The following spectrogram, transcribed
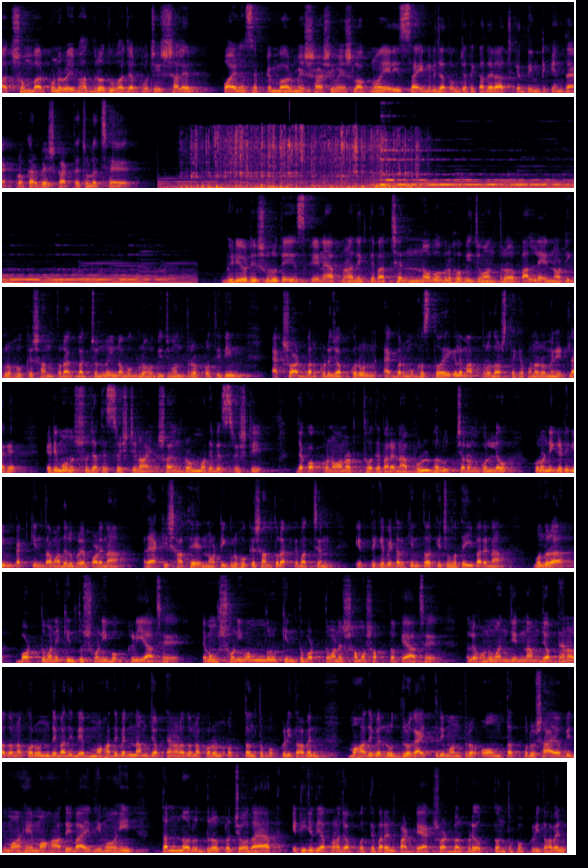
আজ সোমবার পনেরোই ভাদ্র দু হাজার পঁচিশ সালের পয়লা সেপ্টেম্বর মেষ রাশি, মেষ লগ্ন, এরিস, সাইনের জাতক জাতিকাদের আজকের দিনটি কিন্তু এক প্রকার বেশ কাটতে চলেছে। ভিডিওটির শুরুতে স্ক্রিনে আপনারা দেখতে পাচ্ছেন, নবগ্রহ বীজমন্ত্র পারলে নটি গ্রহকে শান্ত রাখবার জন্যই নবগ্রহ বীজমন্ত্র প্রতিদিন একশো আটবার করে জপ করুন। একবার মুখস্থ হয়ে গেলে মাত্র দশ থেকে পনেরো মিনিট লাগে। এটি মনুষ্য জাতির সৃষ্টি নয়, স্বয়ং ব্রহ্মদেবের সৃষ্টি। যা কখনো অনর্থ হতে পারে না, ভুলভাল উচ্চারণ করলেও কোনো নেগেটিভ ইম্প্যাক্ট কিন্তু আমাদের উপরে পড়ে না। আর একই সাথে নটি গ্রহকে শান্ত রাখতে পারছেন, এর থেকে বেটার কিন্তু আর কিছু হতেই পারে না। বন্ধুরা, বর্তমানে কিন্তু শনি বক্রিয়া আছে এবং শনি মঙ্গল কিন্তু বর্তমানে সমসপ্তকে আছে। তাহলে হনুমানজির নাম জপ ধ্যান আরাধনা করুন, দেবাদিদেব মহাদেবের নাম জপ ধ্যান আরাধনা করুন, অত্যন্ত উপকৃত হবেন। মহাদেবের রুদ্র গায়ত্রী মন্ত্র, ওম তৎপুরুষায় বিদ্মহে মহাদেবায় ধীমহি। তন্ন রুদ্র প্রচোদয়াত। এটি যদি আপনারা জপ করতে পারেন, পার ডে একশো আটবার করে অত্যন্ত উপকৃত হবেন।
